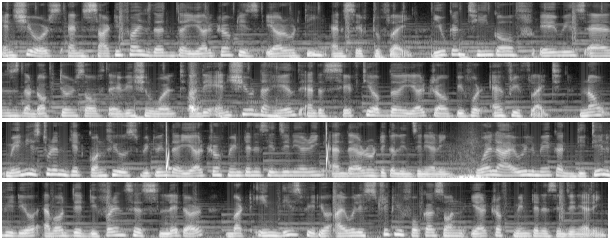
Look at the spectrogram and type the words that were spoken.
ensures and certifies that the aircraft is airworthy and safe to fly. You can think of AMEs as the doctors of the aviation world. Uh, they ensure the health and the safety of the aircraft before every flight. Now, many students get confused between the aircraft maintenance engineering and the aeronautical engineering. While I will make a detailed video about the differences later, but in this video, I will strictly focus on aircraft maintenance engineering.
